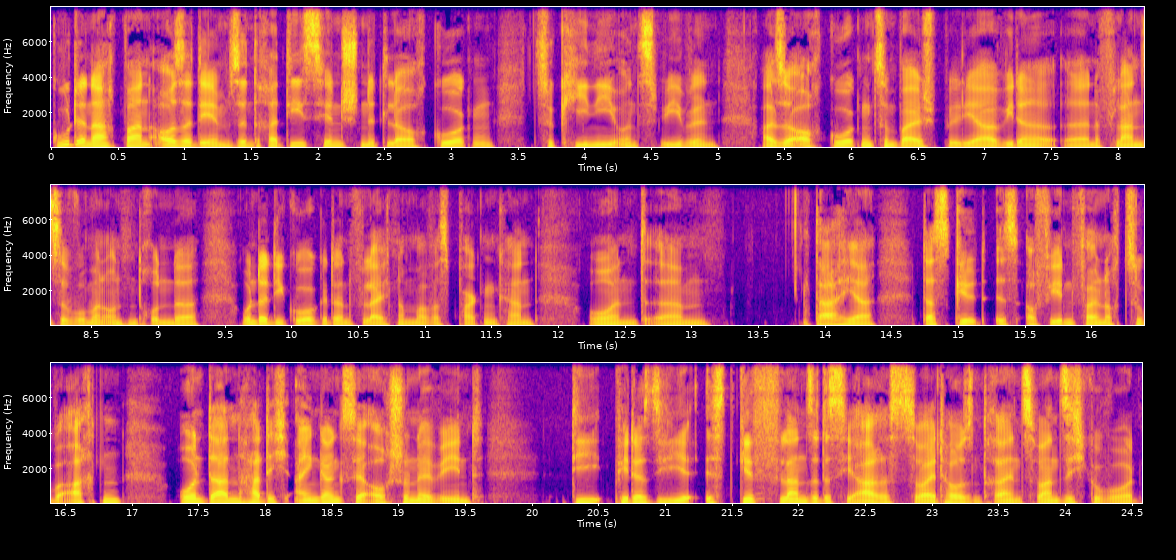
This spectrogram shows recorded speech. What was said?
Gute Nachbarn außerdem sind Radieschen, Schnittlauch, Gurken, Zucchini und Zwiebeln. Also auch Gurken zum Beispiel ja wieder äh, eine Pflanze, wo man unten drunter unter die Gurke dann vielleicht nochmal was packen kann. Und ähm, daher, das gilt es auf jeden Fall noch zu beachten. Und dann hatte ich eingangs ja auch schon erwähnt, die Petersilie ist Giftpflanze des Jahres 2023 geworden.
